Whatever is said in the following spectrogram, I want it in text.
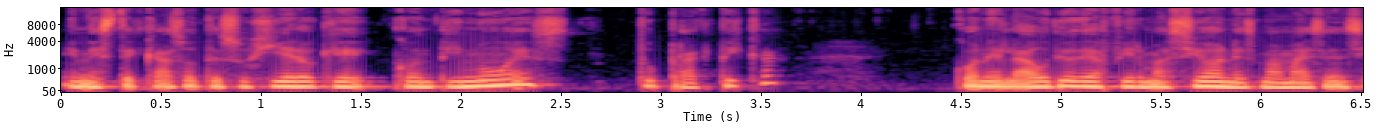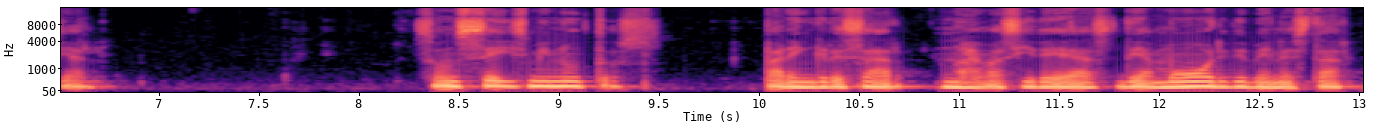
En este caso te sugiero que continúes tu práctica con el audio de afirmaciones, mamá esencial. Son seis minutos para ingresar nuevas ideas de amor y de bienestar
